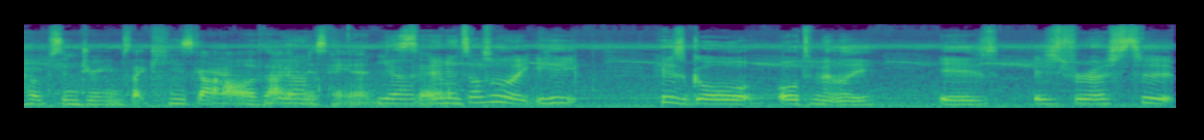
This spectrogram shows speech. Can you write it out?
hopes and dreams. Like he's got all of that in his hand. Yeah, so. and it's also like he, his goal ultimately is is for us to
